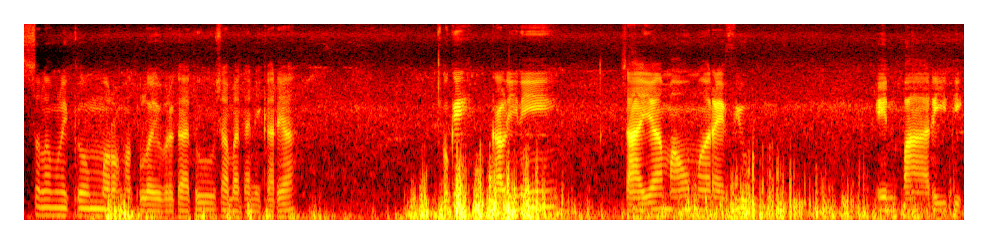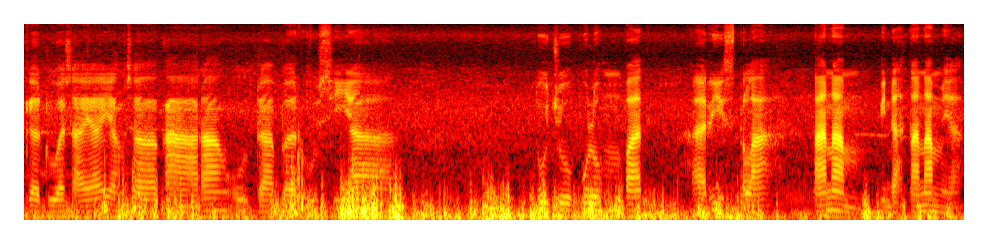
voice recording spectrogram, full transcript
Assalamualaikum warahmatullahi wabarakatuh sahabat tani karya. Oke kali ini saya mau mereview Inpari 32 saya yang sekarang udah berusia 74 hari setelah tanam pindah tanam ya.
